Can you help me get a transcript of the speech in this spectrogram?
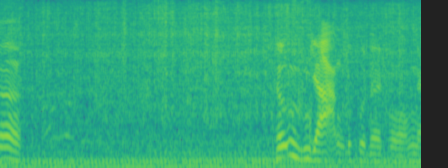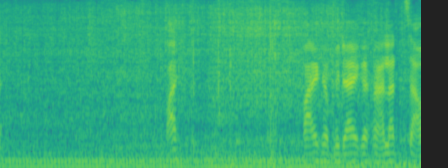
เออเธออึ่งยางทุกคนเลยห้องนะไป ไปครับไม่ได้ก็หารัดเสา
